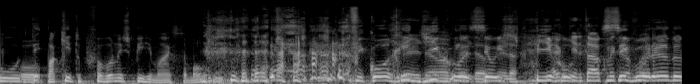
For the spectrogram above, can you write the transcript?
o Ô, te- Paquito, por favor, não espirre mais, tá bom? Ficou ridículo esse perdão, seu perdão. É espirro porque ele tava com o microfone- segurando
